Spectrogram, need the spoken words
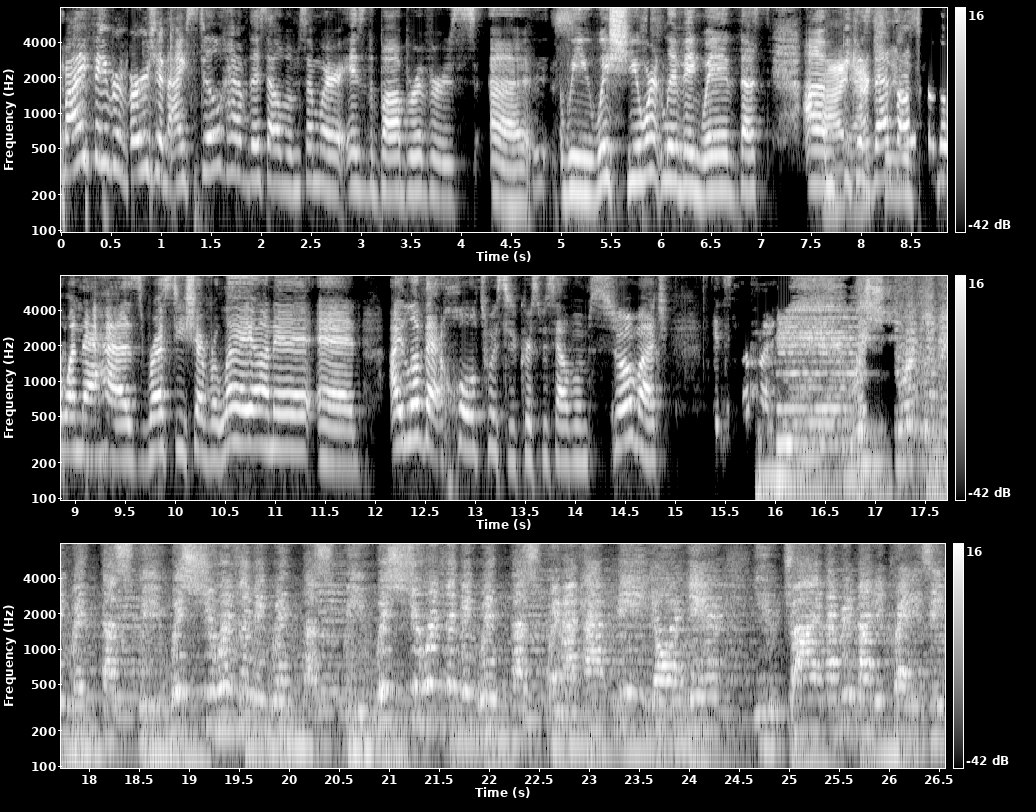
my favorite version, I still have this album somewhere, is the Bob Rivers uh We Wish You Weren't Living With Us. Um because that's actually was- also the one that has Rusty Chevrolet on it. And I love that whole Twisted Christmas album so much. It's so funny. We wish you weren't living with us. We wish you weren't living with us. We wish you weren't living with us. We're not happy you're here. You drive everybody crazy.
